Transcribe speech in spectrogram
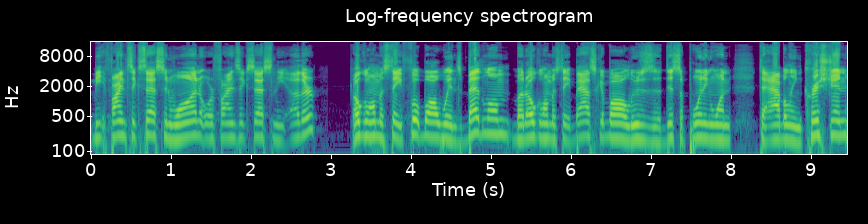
be, find success in one or find success in the other. Oklahoma State football wins Bedlam, but Oklahoma State basketball loses a disappointing one to Abilene Christian.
